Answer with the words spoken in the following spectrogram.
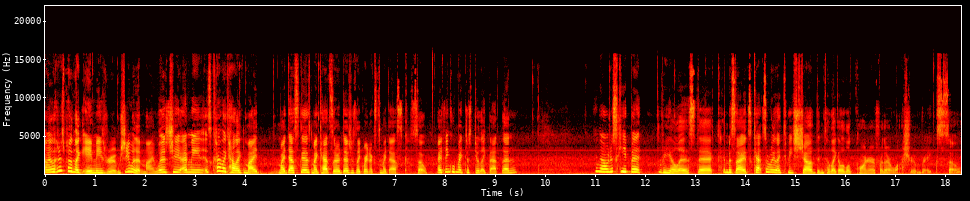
I mean, let's just put in like Amiee's room. She wouldn't mind, would she? I mean, it's kind of like how like my my desk is. My cat's litter dish is like right next to my desk. So I think we might just do like that then you know, just keep it realistic. And besides, cats don't really like to be shoved into like a little corner for their washroom breaks. So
